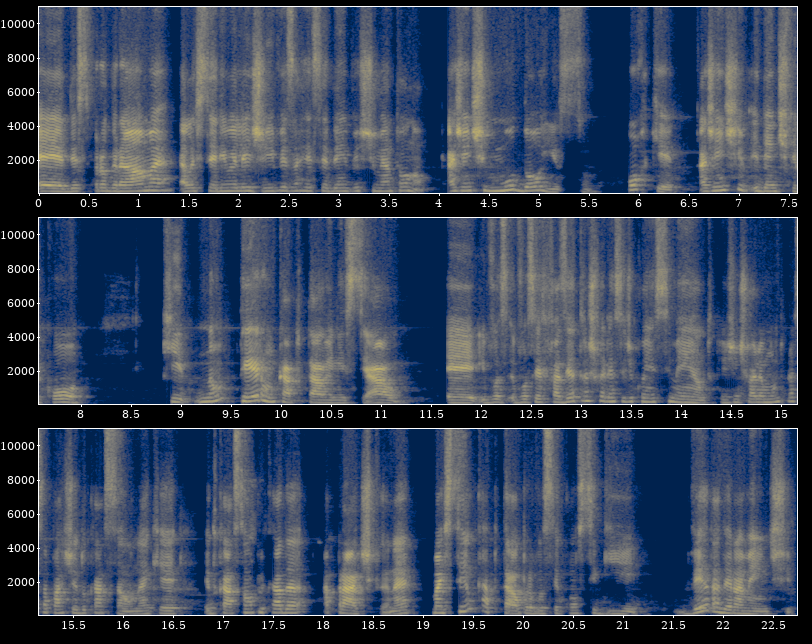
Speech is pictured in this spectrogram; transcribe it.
é, desse programa, elas seriam elegíveis a receber investimento ou não a gente mudou isso. Por quê? A gente identificou que não ter um capital inicial é, e você fazer a transferência de conhecimento, que a gente olha muito para essa parte de educação, né, que é educação aplicada à prática, né, mas sem o capital para você conseguir verdadeiramente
